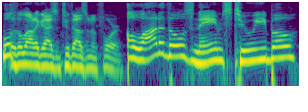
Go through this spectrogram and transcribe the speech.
with a lot of guys in 2004. A lot of those names too, Ebo.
